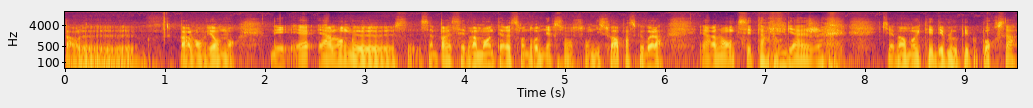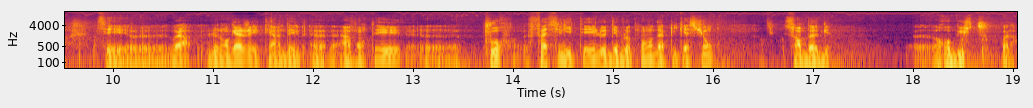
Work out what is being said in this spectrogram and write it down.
par le, par l'environnement. Mais Erlang, euh, ça me paraissait vraiment intéressant de revenir sur son histoire parce que voilà, Erlang, c'est un langage qui a vraiment été développé pour ça. C'est euh, voilà, le langage a été euh, inventé pour faciliter le développement d'applications sans bug, robustes. Voilà.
